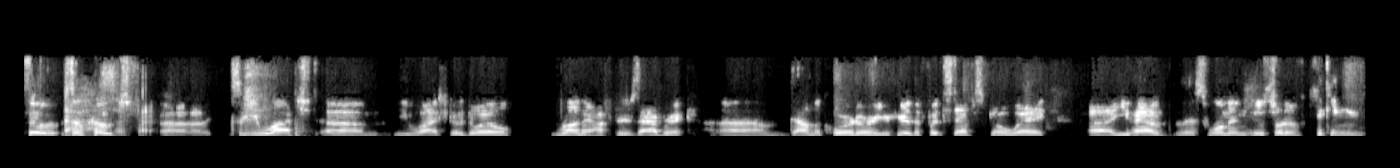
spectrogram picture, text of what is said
So so Ah, coach. fat. uh, so you watched um, you watched O'Doyle run after Zabrik um, down the corridor. You hear the footsteps go away. Uh, you have this woman who's sort of kicking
